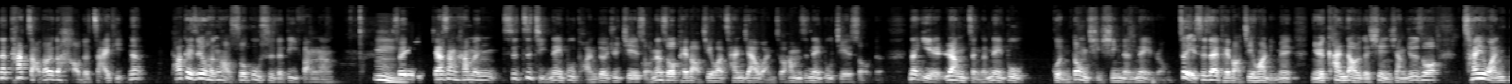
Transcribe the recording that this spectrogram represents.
那他找到一个好的载体，那 Podcast 又很好说故事的地方啊。嗯，所以加上他们是自己内部团队去接手，那时候陪跑计划参加完之后，他们是内部接手的，那也让整个内部滚动起新的内容。这也是在陪跑计划里面你会看到一个现象，就是说参与完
